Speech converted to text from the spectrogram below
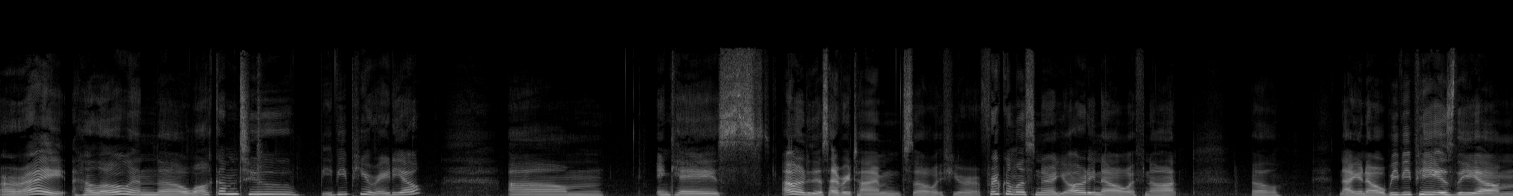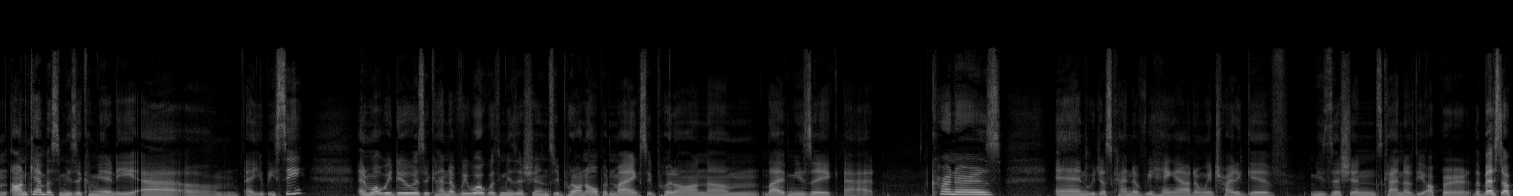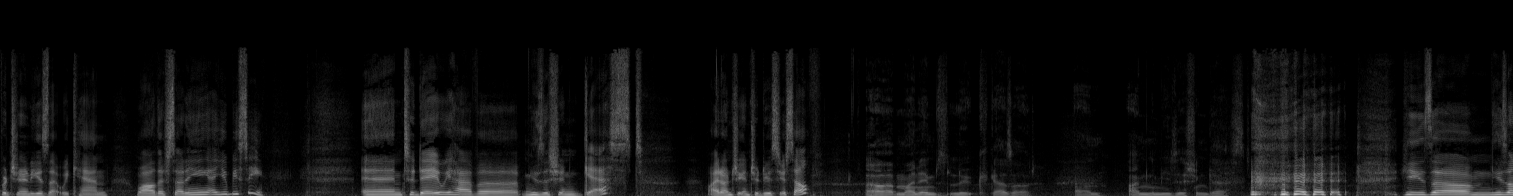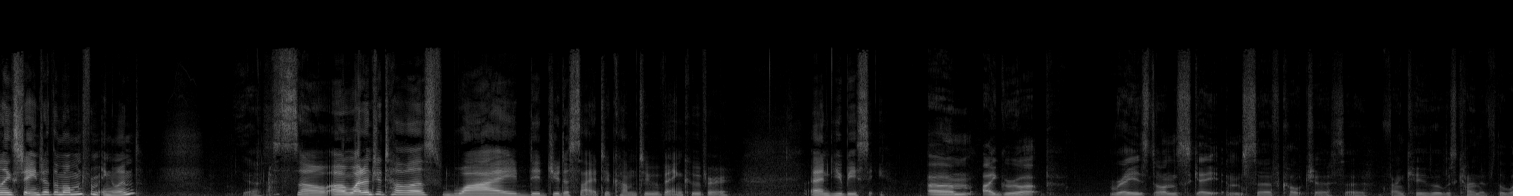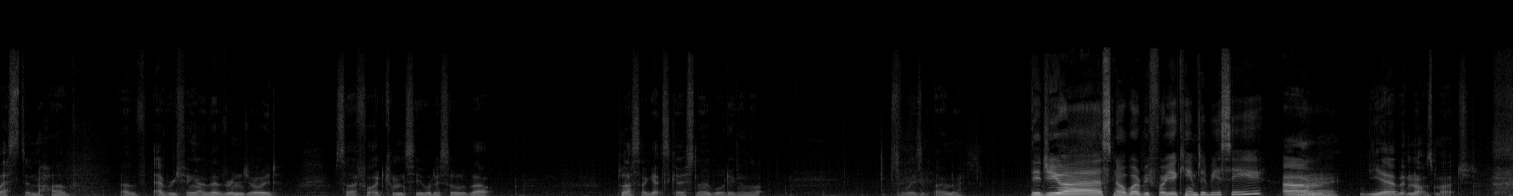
All right. Hello and uh, welcome to BVP Radio. Um, in case I want to do this every time, so if you're a frequent listener, you already know. If not, well, now you know. BVP is the um, on-campus music community at um, at UBC, and what we do is we kind of we work with musicians. We put on open mics. We put on um, live music at Koerner's, and we just kind of we hang out and we try to give musicians kind of the upper the best opportunities that we can while they're studying at UBC. And today we have a musician guest. Why don't you introduce yourself? Uh, my name's Luke Gazzard, and I'm the musician guest. he's um he's on exchange at the moment from England. Yes. So um, why don't you tell us why did you decide to come to Vancouver and UBC? Um, I grew up raised on skate and surf culture, so Vancouver was kind of the western hub of everything I've ever enjoyed. So I thought I'd come and see what it's all about. Plus, I get to go snowboarding a lot. It's always a bonus. Did you uh, snowboard before you came to BC? Um, Or- yeah, but not as much.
